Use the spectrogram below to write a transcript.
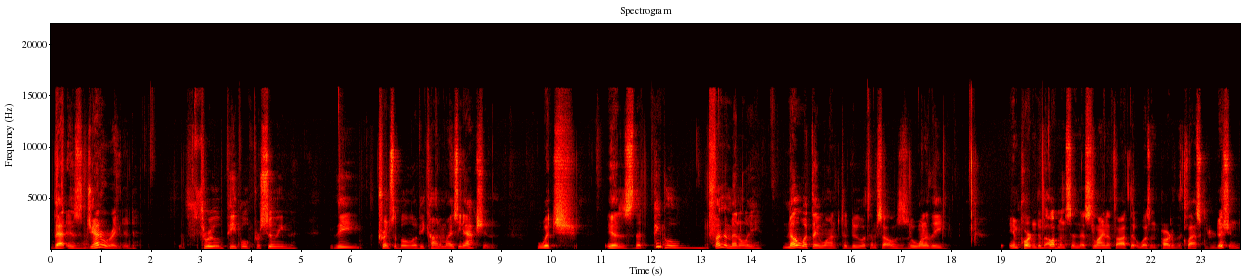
that is generated through people pursuing the principle of economizing action, which is that people fundamentally know what they want to do with themselves. One of the important developments in this line of thought that wasn't part of the classical tradition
